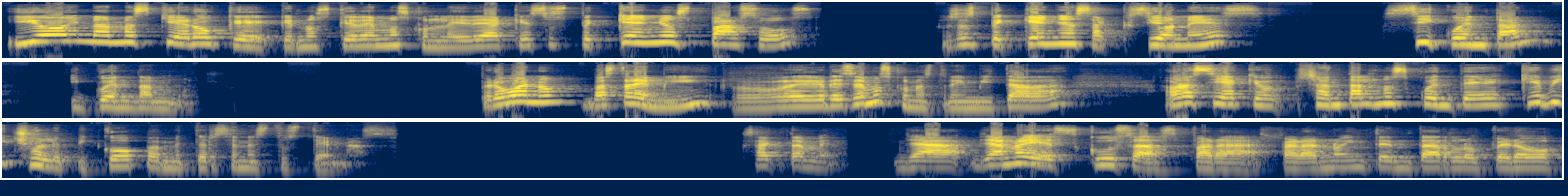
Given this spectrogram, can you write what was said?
Y hoy nada más quiero que, que nos quedemos con la idea que esos pequeños pasos esas pequeñas acciones sí cuentan y cuentan mucho. Pero bueno, basta de mí. Regresemos con nuestra invitada. Ahora sí a que Chantal nos cuente qué bicho le picó para meterse en estos temas. Exactamente. Ya, ya no hay excusas para, para no intentarlo, pero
